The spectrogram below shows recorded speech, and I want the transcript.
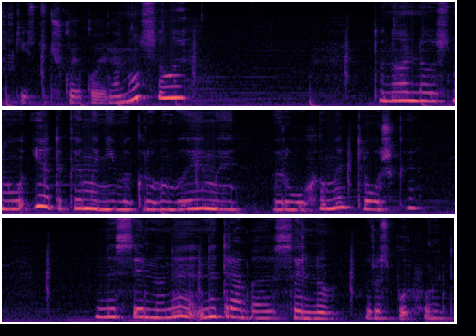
Цю кісточку, якою наносили тональну основу, і отакими ніби круговими рухами трошки. Не сильно, не, не треба сильно розпурхувати.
